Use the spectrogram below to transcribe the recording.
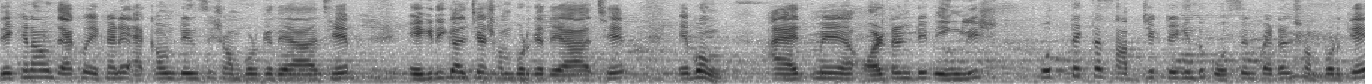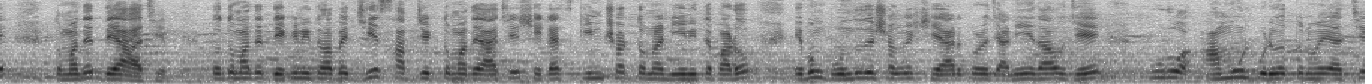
দেখে নাও, দেখো এখানে অ্যাকাউন্টেন্সি সম্পর্কে দেওয়া আছে এগ্রিকালচার সম্পর্কে দেওয়া আছে এবং অল্টারনেটিভ ইংলিশ প্রত্যেকটা সাবজেক্টে কিন্তু কোশ্চেন প্যাটার্ন সম্পর্কে তোমাদের দেওয়া আছে। তো তোমাদের দেখে নিতে হবে যে সাবজেক্ট তোমাদের আছে, সেটা স্ক্রিনশট তোমরা নিয়ে নিতে পারো এবং বন্ধুদের সঙ্গে শেয়ার করে জানিয়ে দাও যে পুরো আমূল পরিবর্তন হয়ে যাচ্ছে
